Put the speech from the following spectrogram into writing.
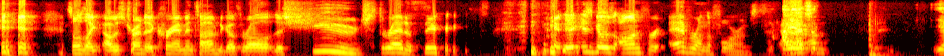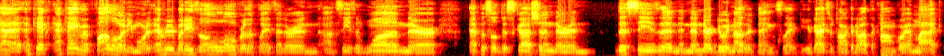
so I was like, I was trying to cram in time to go through all this huge thread of theories. it just goes on forever on the forums. Like, I ah, actually- Yeah, I can't. I can't even follow anymore. Everybody's all over the place. They're in uh, season one. They're episode discussion. They're in this season, and then they're doing other things. Like you guys are talking about the convoy. I'm like,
